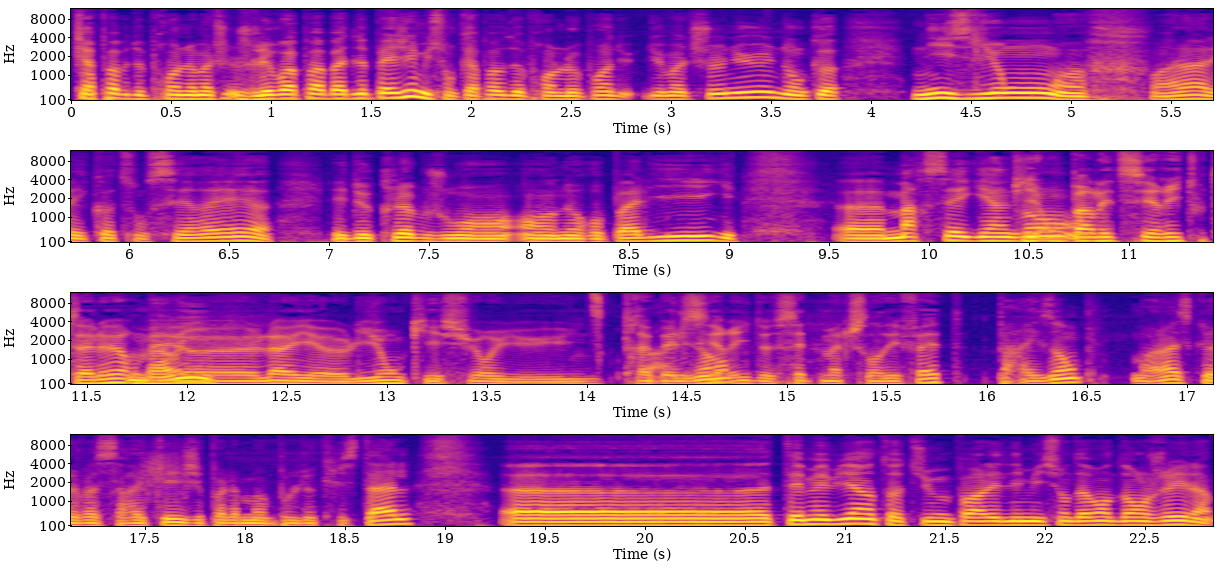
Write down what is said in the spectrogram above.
capables de prendre le match. Je les vois pas battre le PSG, mais ils sont capables de prendre le point du, match nul. Donc euh, Nice-Lyon, euh, voilà, les codes sont serrés. Les deux clubs jouent en, Europa League. Euh, Marseille-Guingamp. On parlait de série tout à l'heure, bah mais là il y a Lyon qui est sur une très belle série de 7 matchs sans défaite. Par exemple, voilà, est-ce qu'elle va s'arrêter? J'ai pas la main boule de cristal. T'aimais bien, toi, tu me parlais de l'émission d'avant d'Angers là.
